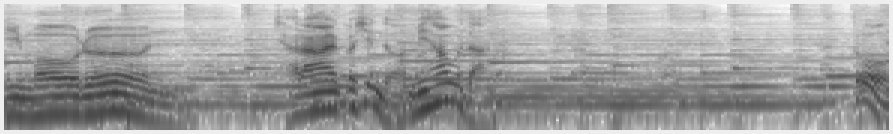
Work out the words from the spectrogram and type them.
이 마을은 자랑할 것이 너미하우다. 또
